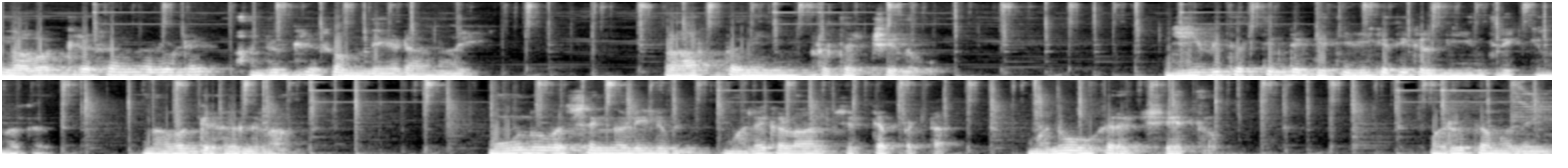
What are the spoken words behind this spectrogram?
നവഗ്രഹങ്ങളുടെ അനുഗ്രഹം നേടാനായി പ്രാർത്ഥനയും പ്രദക്ഷിണവും. ജീവിതത്തിന്റെ ഗതിവിഗതികൾ നിയന്ത്രിക്കുന്നത് നവഗ്രഹങ്ങളാണ്. മൂന്ന് വശങ്ങളിലും മലകളാൽ ചുറ്റപ്പെട്ട മനോഹര ക്ഷേത്രം മരുതമലൈ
